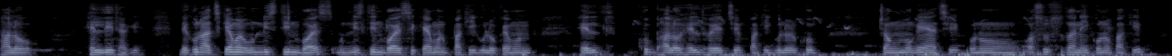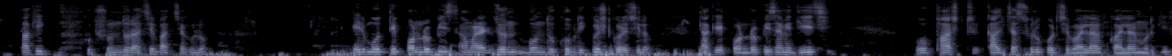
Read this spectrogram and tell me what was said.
ভালো হেলদি থাকে। দেখুন, আজকে আমার উনিশ দিন বয়স। উনিশ দিন বয়সে কেমন পাখিগুলো কেমন হেলথ খুব ভালো হেলথ হয়েছে। পাখিগুলোর খুব চংমগে আছে, কোনো অসুস্থতা নেই, কোনো পাখির। পাখি খুব সুন্দর আছে বাচ্চাগুলো। এর মধ্যে পনেরো পিস আমার একজন বন্ধু খুব রিকোয়েস্ট করেছিল, তাকে পনেরো পিস আমি দিয়েছি। ও ফার্স্ট কালচার শুরু করছে ব্রয়লার, কয়লার মুরগির।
